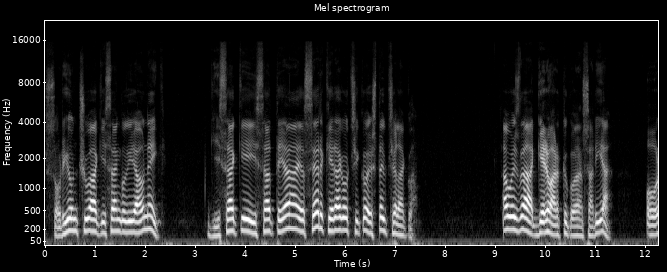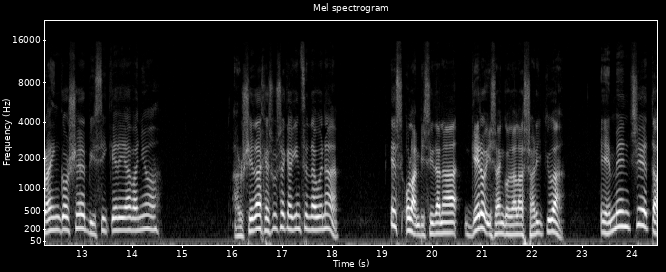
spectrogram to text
Zoriontsuak izango dira honeik, gizaki izatea ezer keragotziko esteutxelako. Hau ez da gero hartuko dan zaria, orain goxe bizikerea baino. Hauxe da Jesusek agintzen dauena, ez holan bizidana gero izango dala saritua, hementxe eta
